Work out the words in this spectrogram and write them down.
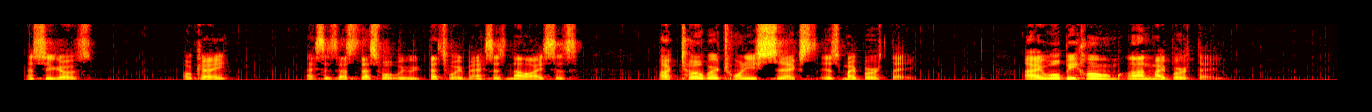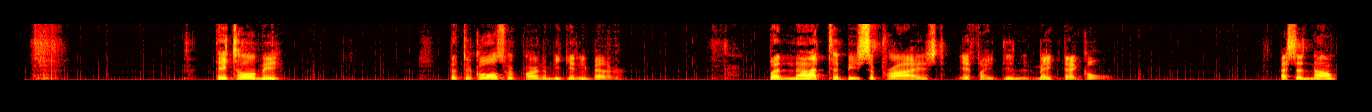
and she goes, "Okay." I says, "That's that's what we that's what we." I says, "No." I says, "October 26th is my birthday. I will be home on my birthday." They told me that the goals were part of me getting better, but not to be surprised if I didn't make that goal. I said, No,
